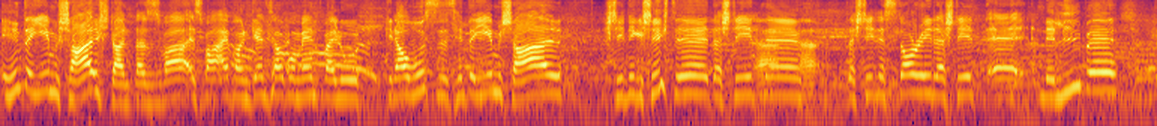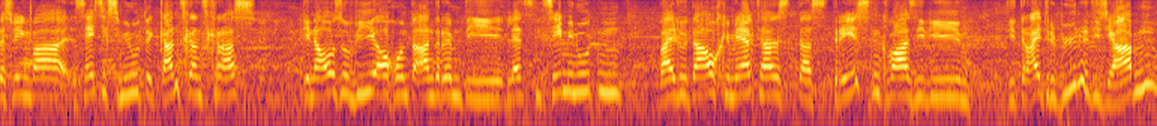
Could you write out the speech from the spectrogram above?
hinter jedem Schal standen. Also es war, es war einfach ein Gänsehautmoment, weil du genau wusstest, hinter jedem Schal steht eine Geschichte, da steht, eine, Da steht eine Story, da steht äh, eine Liebe. Deswegen war 60. Minute ganz, ganz krass. Genauso wie auch unter anderem die letzten 10 Minuten weil du da auch gemerkt hast, dass Dresden quasi die, die drei Tribünen, die sie haben,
